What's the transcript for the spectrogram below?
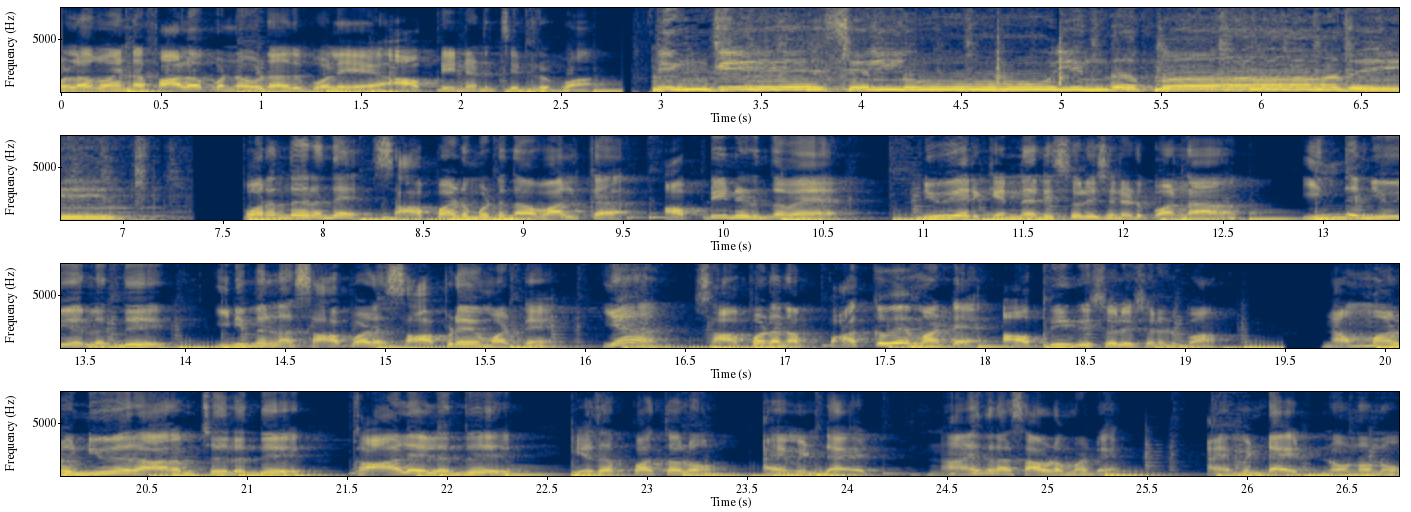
உலகம் என்ன ஃபாலோ பண்ண விடாது போலயே அப்படின்னு நினச்சிட்டு இருப்பான். எங்கே செல்லும் இந்த பாதை. பிறந்ததுலேருந்தே சாப்பாடு மட்டும்தான் வாழ்க்கை அப்படின்னு இருந்தவன் நியூ இயருக்கு என்ன ரிசல்யூஷன் எடுப்பான்னா இந்த நியூ இயர்லேருந்து இனிமேல் நான் சாப்பாடை சாப்பிடவே மாட்டேன். ஏன்? சாப்பாடை நான் பார்க்கவே மாட்டேன் அப்படின்னு ரிசல்யூஷன் எடுப்பான். நம்மளும் நியூ இயர் ஆரம்பிச்சதுலேருந்து காலையிலேருந்து எதை பார்த்தாலும் ஐ மீன் டயட் நான் இதெல்லாம் சாப்பிட மாட்டேன். I mean diet no no no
